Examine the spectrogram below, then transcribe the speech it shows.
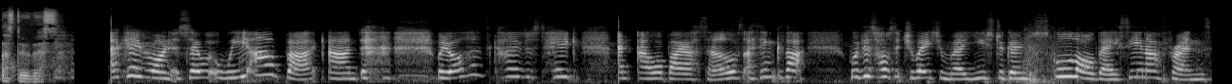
Let's do this. Okay everyone, so we are back and we all had to kind of just take an hour by ourselves. I think that with this whole situation we're used to going to school all day, seeing our friends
